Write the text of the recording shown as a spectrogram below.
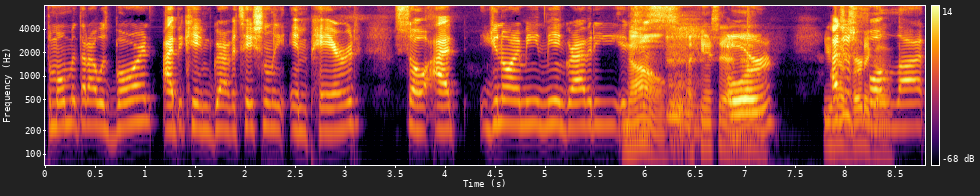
the moment that I was born, I became gravitationally impaired. So I, you know what I mean? Me and gravity. It No, just, I can't say I Or you I have just vertigo. fall a lot.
